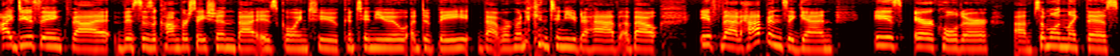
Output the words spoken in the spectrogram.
I do think that this is a conversation that is going to continue a debate that we're going to continue to have about if that happens again, is Eric Holder, um, someone like this,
